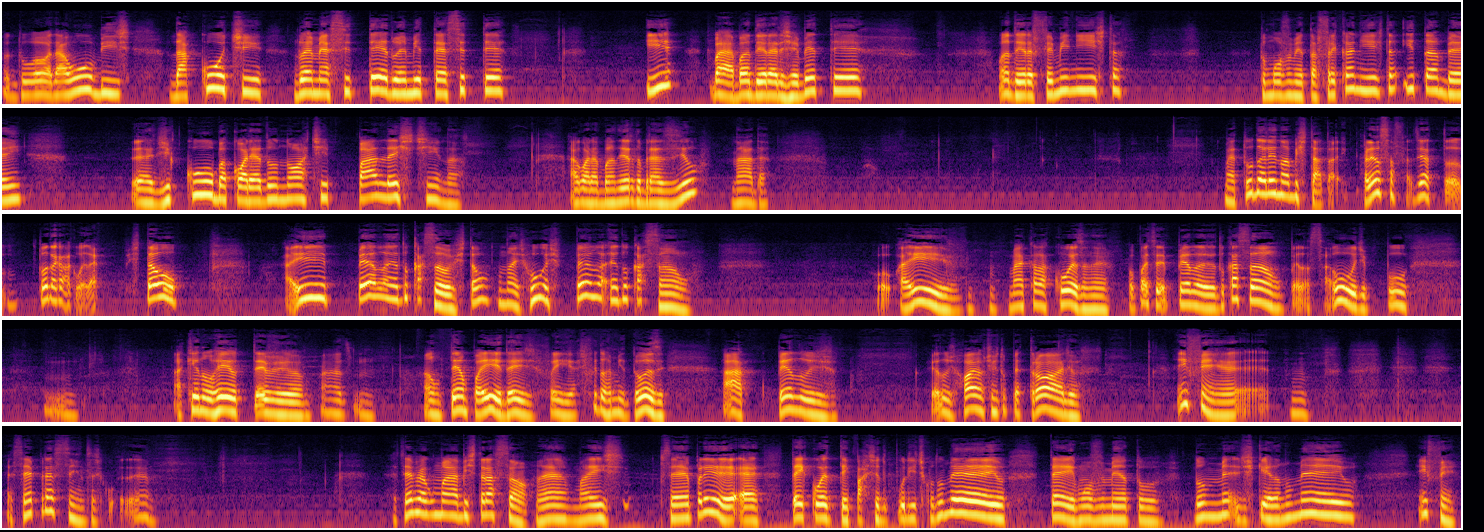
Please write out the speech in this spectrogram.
do, da UBS, da CUT, do MST, do MTST e bandeira LGBT, bandeira feminista, do movimento africanista e também é, de Cuba, Coreia do Norte e Palestina. Agora, a bandeira do Brasil, nada. Mas tudo ali no abstrato. A imprensa fazia to toda aquela coisa. Né? Estão aí pela educação. Estão nas ruas pela educação. Aí, é aquela coisa, né? Pode ser pela educação, pela saúde, por Aqui no Rio teve há, há um tempo aí, desde foi, acho que foi 2012, ah, pelos pelos royalties do petróleo. Enfim, é, é sempre assim, essas coisas. É, é sempre alguma abstração, né? Mas sempre é, tem coisa, tem partido político no meio, tem movimento do, de esquerda no meio, enfim.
